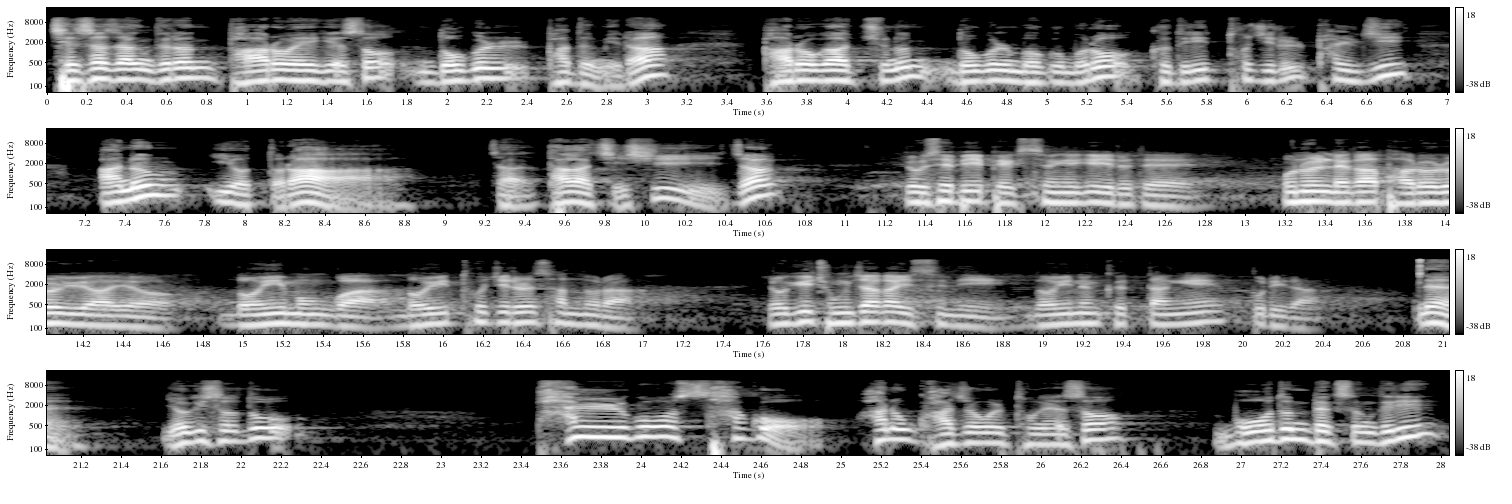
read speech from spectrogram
제사장들은 바로에게서 녹을 받음이라 바로가 주는 녹을 먹음으로 그들이 토지를 팔지 않음이었더라. 자, 다 같이 시작. 요셉이 백성에게 이르되 오늘 내가 바로를 위하여 너희 몸과 너희 토지를 샀노라. 여기 종자가 있으니 너희는 그 땅에 뿌리라. 네. 여기서도 팔고 사고 하는 과정을 통해서 모든 백성들이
